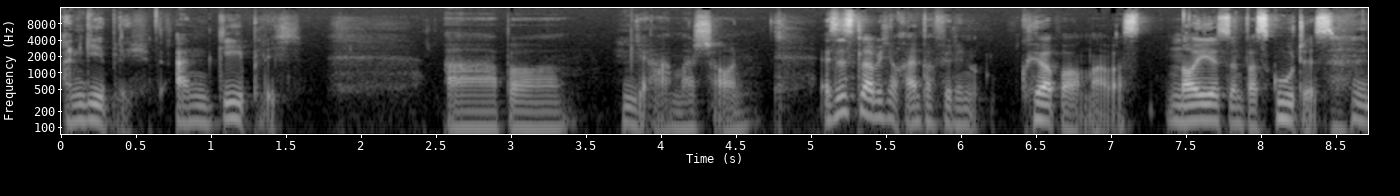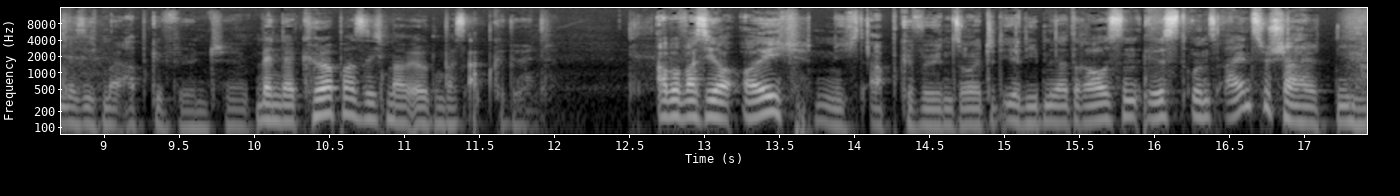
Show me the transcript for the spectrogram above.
Angeblich. Angeblich. Aber ja, mal schauen. Es ist, glaube ich, auch einfach für den Körper mal was Neues und was Gutes. Wenn er sich mal abgewöhnt. Ja. Wenn der Körper sich mal irgendwas abgewöhnt. Aber was ihr euch nicht abgewöhnen solltet, ihr Lieben da draußen, ist uns einzuschalten.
